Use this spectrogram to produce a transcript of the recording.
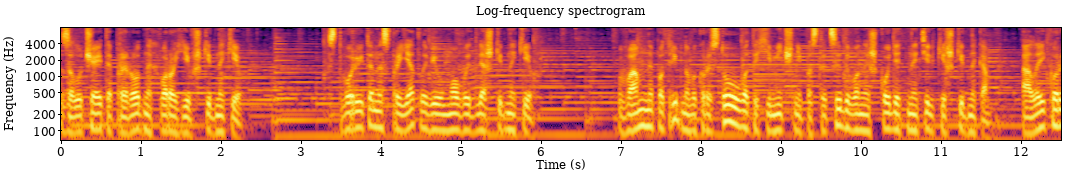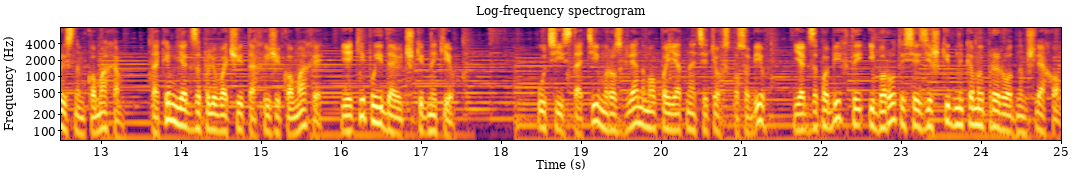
Залучайте природних ворогів шкідників. Створюйте несприятливі умови для шкідників. Вам не потрібно використовувати хімічні пестициди, вони шкодять не тільки шкідникам, але й корисним комахам, таким як запалювачі та хижі комахи, які поїдають шкідників. У цій статті ми розглянемо 15 способів, як запобігти і боротися зі шкідниками природним шляхом.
